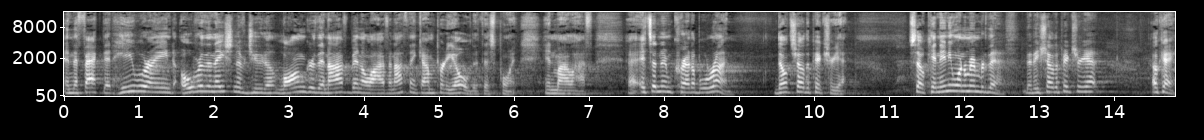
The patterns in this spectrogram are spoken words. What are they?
and the fact that he reigned over the nation of Judah longer than I've been alive, and I think I'm pretty old at this point in my life. Uh, it's an incredible run. Don't show the picture yet. So, can anyone remember this? Did he show the picture yet? Okay.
